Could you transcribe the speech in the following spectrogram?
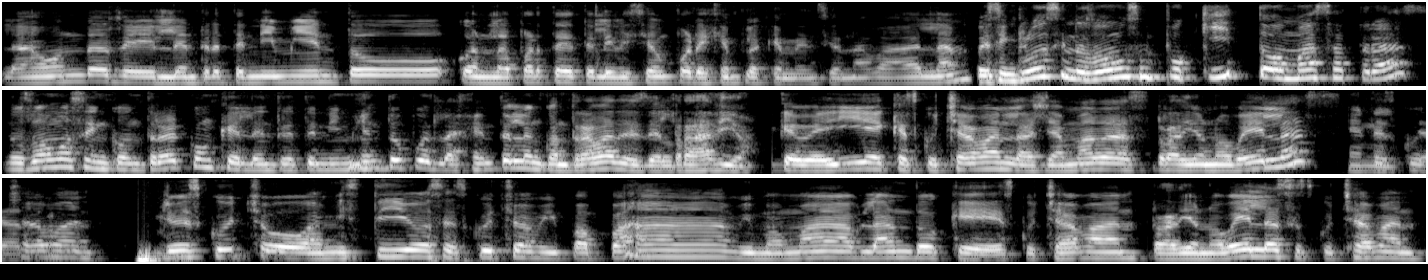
la onda del entretenimiento con la parte de televisión, por ejemplo, que mencionaba Alan, pues incluso si nos vamos un poquito más atrás, nos vamos a encontrar con que el entretenimiento, pues la gente lo encontraba encontraba desde el radio, que veía, que escuchaban las llamadas radionovelas, en escuchaban, yo escucho a mis tíos, escucho a mi papá, a mi mamá hablando que escuchaban radionovelas, escuchaban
